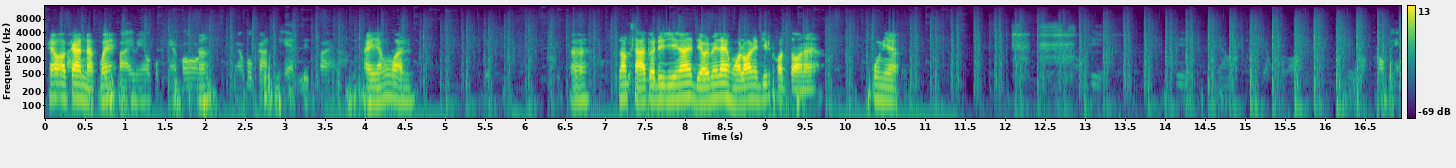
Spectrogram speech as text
แพลวอาการหนักไหม ไปแมวกับแมวก็ฮะ แมวก็การแขนเล่นไปนะไอทั้งวันอะรักษาตัวดีๆนะ เดี๋ยวไม่ได้หัวเร้อนในดิสคอร์ดต่อนะ พวกเนี้ยพี่พี่แมวแมวหัวเราะพี่เราแผง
